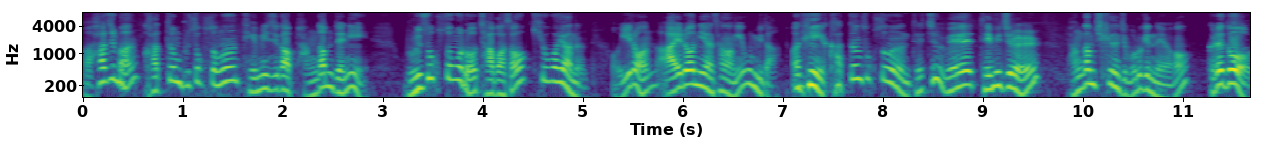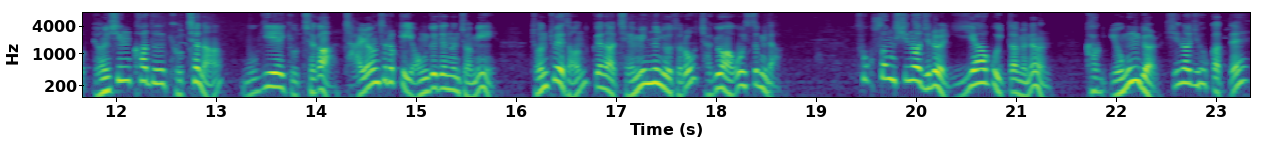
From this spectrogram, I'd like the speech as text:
아, 하지만 같은 불속성은 데미지가 반감되니 물속성으로 잡아서 키워야 하는 어, 이런 아이러니한 상황이 옵니다. 아니 같은 속성은 대체 왜 데미지를 반감시키는지 모르겠네요. 그래도 변신 카드 교체나 무기의 교체가 자연스럽게 연계되는 점이 전투에선 꽤나 재밌는 요소로 작용하고 있습니다. 속성 시너지를 이해하고 있다면은 각 영웅별 시너지 효과 때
